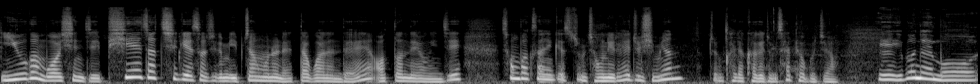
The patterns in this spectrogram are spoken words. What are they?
이유가 무엇인지 피해자 측에서 지금 입장문을 냈다고 하는데 어떤 내용인지 송 박사님께서 좀 정리를 해주시면 좀 간략하게 좀 살펴보죠. 예, 이번에 뭐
